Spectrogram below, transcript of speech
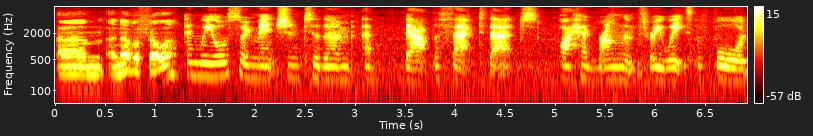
um, another fella. And we also mentioned to them about the fact that I had rung them three weeks before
